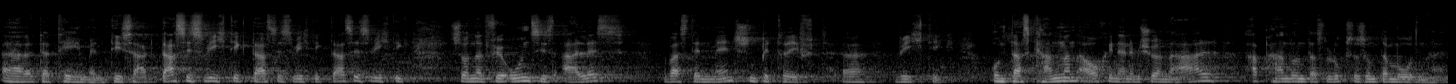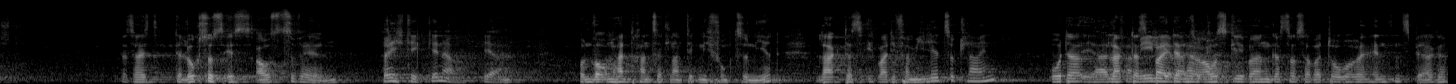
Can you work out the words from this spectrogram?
äh, der Themen, die sagt, das ist wichtig, das ist wichtig, das ist wichtig, sondern für uns ist alles, was den Menschen betrifft, äh, wichtig. Und das kann man auch in einem Journal abhandeln, das Luxus unter Moden heißt. Das heißt, der Luxus ist auszuwählen. Richtig, genau, ja. Und warum hat Transatlantik nicht funktioniert? Lag das, war die Familie zu klein? Oder ja, lag das bei den Herausgebern Gaston Salvatore, Enzensberger?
